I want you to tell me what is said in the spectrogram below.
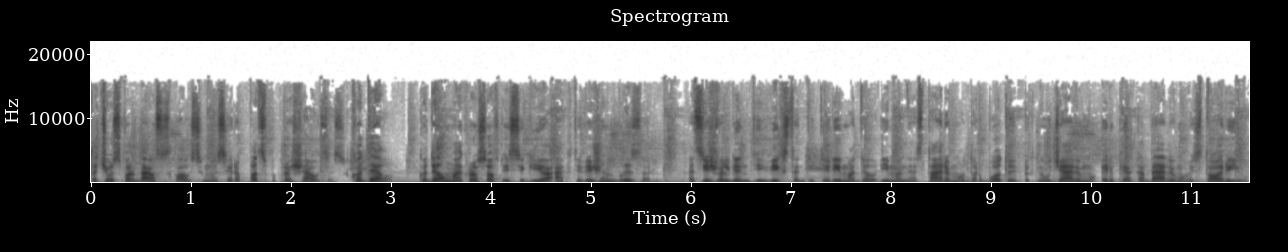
Tačiau svarbiausias klausimas yra pats paprasčiausias. Kodėl? Kodėl Microsoft įsigijo Activision Blizzard? Atsižvelgiant į vykstantį tyrimą dėl įmonės tariamo darbuotojų piknaudžiavimo ir priekabiavimo istorijų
